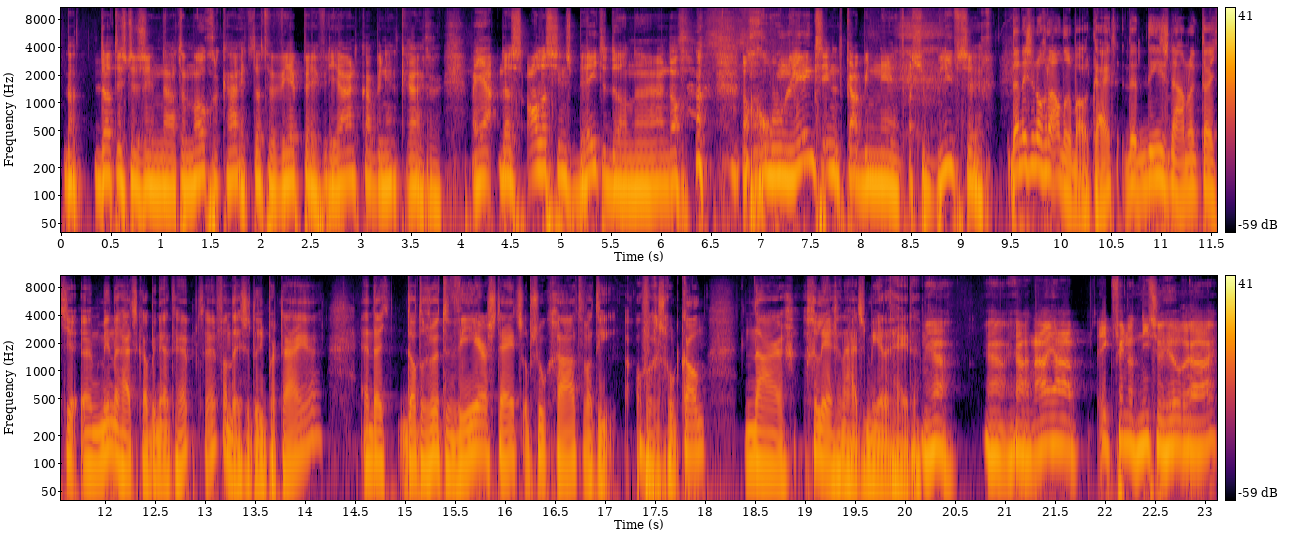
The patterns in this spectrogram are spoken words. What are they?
dat, dat is dus inderdaad een mogelijkheid. Dat we weer PvdA in het kabinet krijgen. Maar ja, dat is alleszins beter dan, eh, dan, dan GroenLinks in het kabinet. Alsjeblieft zeg. Dan is er nog een andere mogelijkheid. Die is namelijk dat je een minderheidskabinet hebt hè, van deze drie partijen. En dat, dat Rutte weer steeds op zoek gaat, wat hij overigens goed kan, naar gelegenheidsmeerderheden. Ja, ja, ja, nou ja, ik vind dat niet zo heel raar.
